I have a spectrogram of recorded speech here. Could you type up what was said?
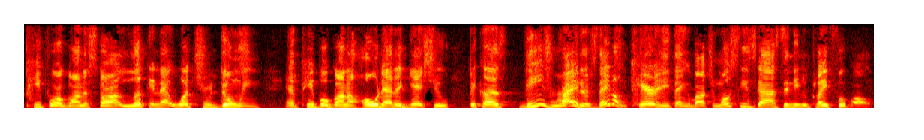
people are going to start looking at what you're doing and people are going to hold that against you because these writers they don't care anything about you most of these guys didn't even play football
